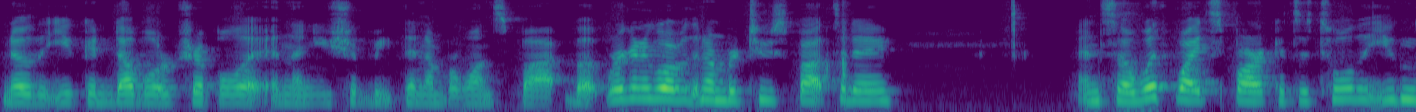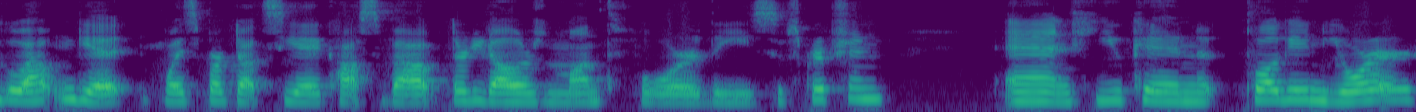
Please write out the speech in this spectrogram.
know that you can double or triple it, and then you should beat the number one spot. But we're going to go over the number two spot today. And so with Whitespark, it's a tool that you can go out and get. Whitespark.ca costs about $30 a month for the subscription. And you can plug in your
